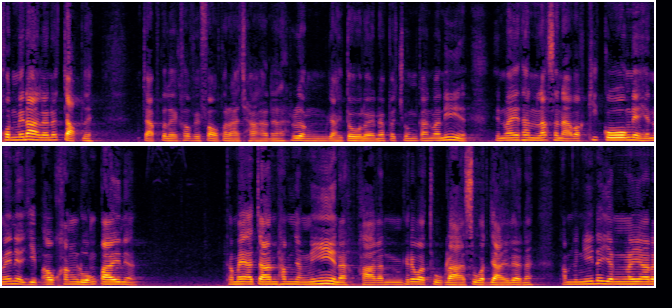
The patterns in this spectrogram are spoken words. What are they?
ทนไม่ได้แล้วนะจับเลย จับก็เลยเข้าไปเฝ้าพระราชานะเรื่องใหญ่โตเลยนะประชุมกันว่านี่เห็นไหมท่านลักษณะว่าขี้โกงเนี่ยเห็นไหมเนี่ยหยิบเอาคังหลวงไปเนี่ย ทำไมอาจารย์ทำอย่างนี้นะพากันเรียกว่าถูกด่าสวดใหญ่เลยนะทำอย่างนี้ได้ยังไงอะไร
